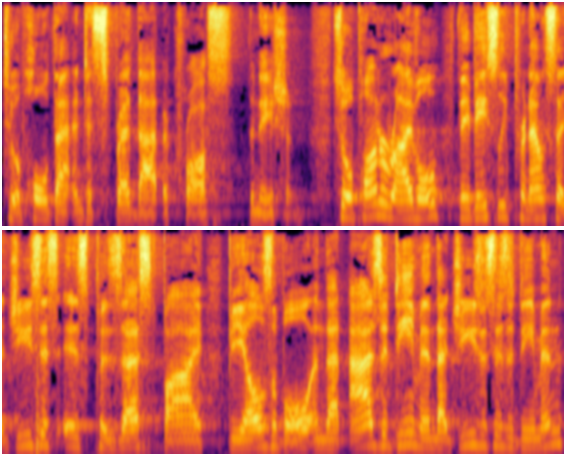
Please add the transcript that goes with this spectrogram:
to uphold that and to spread that across the nation. So upon arrival, they basically pronounced that Jesus is possessed by Beelzebul and that as a demon, that Jesus is a demon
